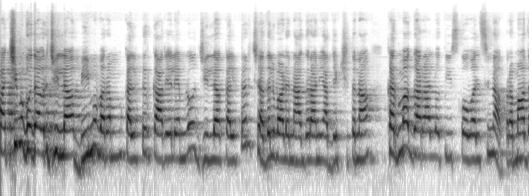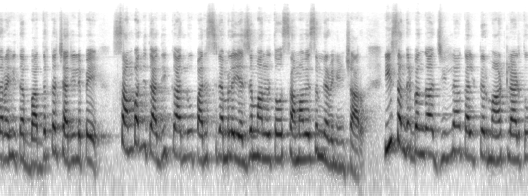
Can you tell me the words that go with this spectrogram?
పశ్చిమ గోదావరి జిల్లా భీమవరం కలెక్టర్ కార్యాలయంలో జిల్లా కలెక్టర్ చదలవాడ నాగరాణి అధ్యక్షతన కర్మాగారాల్లో తీసుకోవాల్సిన ప్రమాదరహిత భద్రత చర్యలపై సంబంధిత అధికారులు పరిశ్రమల యజమానులతో సమావేశం నిర్వహించారు. ఈ సందర్భంగా జిల్లా కలెక్టర్ మాట్లాడుతూ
